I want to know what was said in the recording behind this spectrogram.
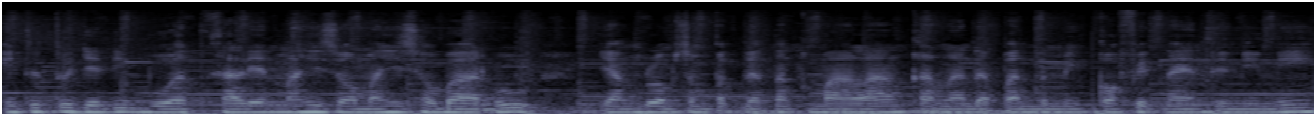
Itu tuh jadi buat kalian mahasiswa-mahasiswa baru yang belum sempat datang ke Malang karena ada pandemi COVID-19 ini.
